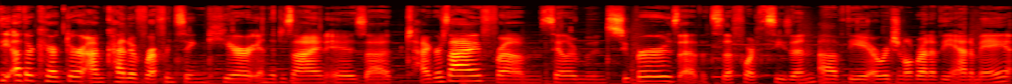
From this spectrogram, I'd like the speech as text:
The other character I'm kind of referencing here in the design is uh, Tiger's Eye from Sailor Moon Supers. Uh, that's the fourth season of the original run of the anime. If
